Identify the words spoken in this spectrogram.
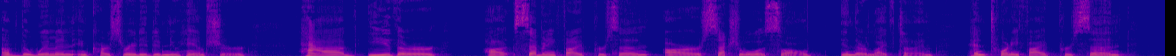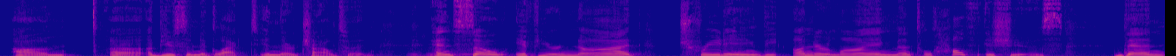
of the women incarcerated in New Hampshire have either uh, 75% are sexual assault in their lifetime, and 25% um, uh, abuse and neglect in their childhood. And so, if you're not treating the underlying mental health issues, then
